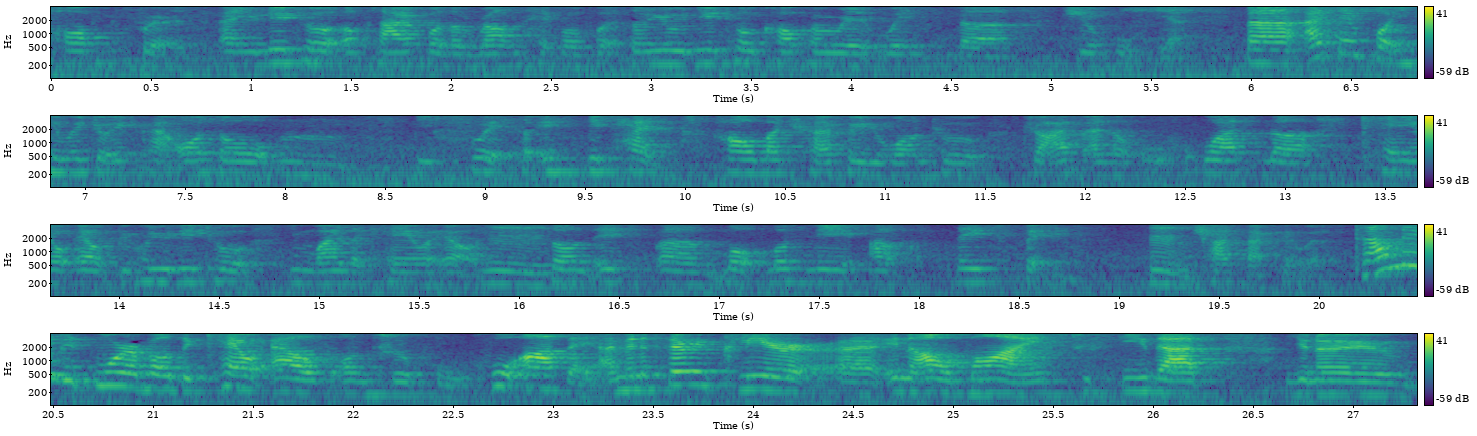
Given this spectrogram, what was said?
topic first, and you need to apply for the roundtable first. So you need to cooperate with the Zhihu. Yeah. But I think for individual, it can also um, be free. So it depends how much traffic you want to drive and what's the KOL because you need to invite the KOLs. Mm. So it's um, mo- mostly uh, this phase Mm. KOLs. Tell me a bit more about the KOLs on Zhihu. Who are they? I mean, it's very clear uh, in our mind to see that, you know,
